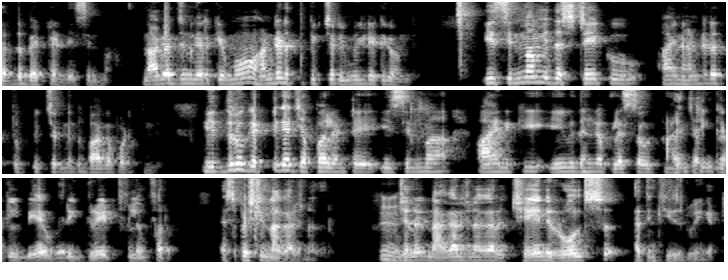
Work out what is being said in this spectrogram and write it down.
పెద్ద బెట్ అండి ఈ సినిమా. నాగార్జున గారికి ఏమో హండ్రెడ్ పిక్చర్ ఇమీడియట్గా ఉంది. ఈ సినిమా మీద స్టేకు ఆయన హండ్రెడ్ పిక్చర్ మీద బాగా పడుతుంది. మీ ఇద్దరు గట్టిగా చెప్పాలంటే ఈ సినిమా ఆయనకి ఏ విధంగా ప్లస్ ఐ అవుతుంది think it will be a very great film for especially Nagarjuna garu. General Nagarjuna garu చేయని roles I think he's doing it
